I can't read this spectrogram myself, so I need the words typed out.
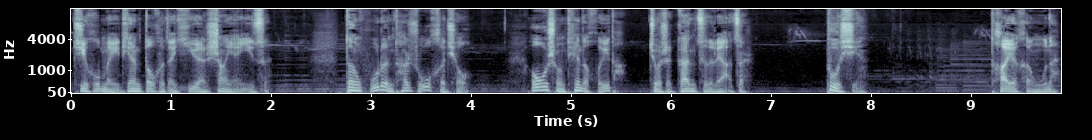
几乎每天都会在医院上演一次。但无论他如何求，欧胜天的回答就是干脆的俩字儿：“不行。”他也很无奈，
